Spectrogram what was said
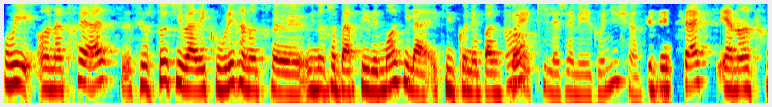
Oui, on a très hâte, surtout qu'il va découvrir un autre, une autre partie de moi qu'il a, qu'il connaît pas encore. Ouais, qu'il a jamais connu. C'est exact. Et un autre,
